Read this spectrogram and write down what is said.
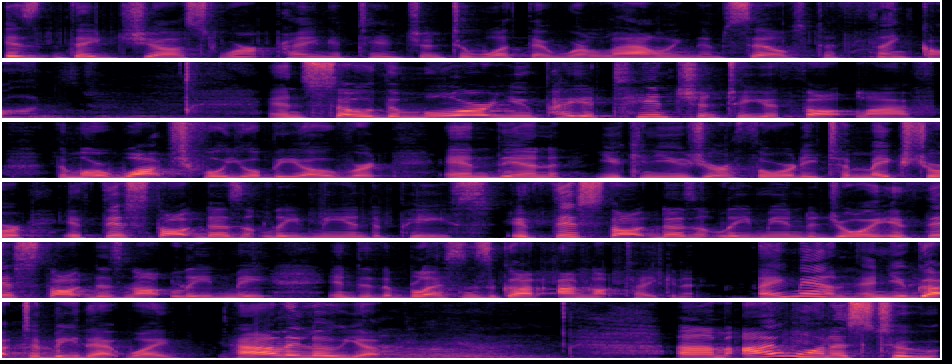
is they just weren't paying attention to what they were allowing themselves to think on. And so the more you pay attention to your thought life, the more watchful you'll be over it. And then you can use your authority to make sure if this thought doesn't lead me into peace, if this thought doesn't lead me into joy, if this thought does not lead me into the blessings of God, I'm not taking it. Amen. And you've got to be that way. Hallelujah. Um, I want us to,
